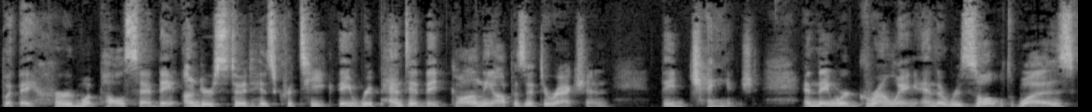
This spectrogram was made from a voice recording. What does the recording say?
But they heard what Paul said. They understood his critique. They repented. They'd gone the opposite direction. They'd changed. And they were growing. And the result was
